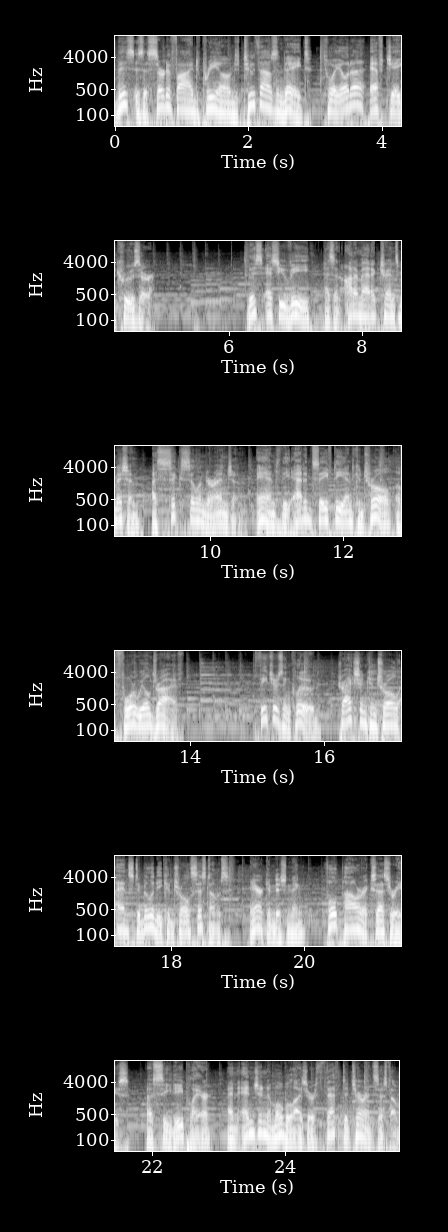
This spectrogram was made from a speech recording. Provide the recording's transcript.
This is a certified pre-owned 2008 Toyota FJ Cruiser. This SUV has an automatic transmission, a six-cylinder engine, and the added safety and control of four-wheel drive. Features include traction control and stability control systems, air conditioning, full power accessories, a CD player, an engine immobilizer theft deterrent system,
